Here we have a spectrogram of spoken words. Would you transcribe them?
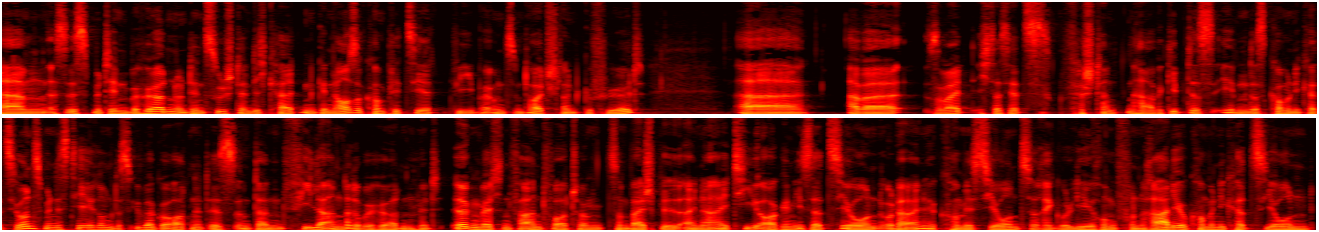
Ähm, es ist mit den Behörden und den Zuständigkeiten genauso kompliziert wie bei uns in Deutschland gefühlt. Äh, aber soweit ich das jetzt verstanden habe, gibt es eben das Kommunikationsministerium, das übergeordnet ist und dann viele andere Behörden mit irgendwelchen Verantwortungen, zum Beispiel eine IT-Organisation oder eine Kommission zur Regulierung von Radiokommunikation,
